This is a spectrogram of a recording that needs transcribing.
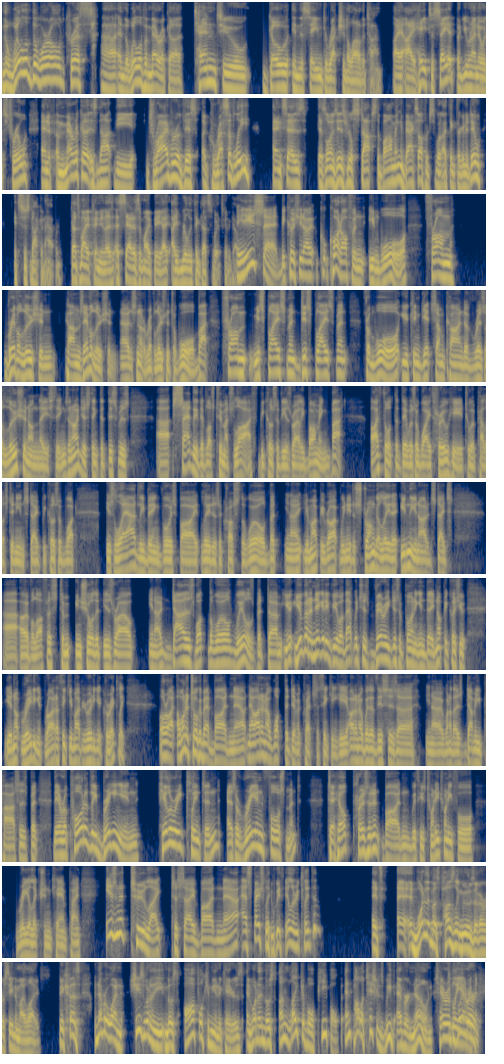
the will of the world, Chris, uh, and the will of America tend to go in the same direction a lot of the time. I, I hate to say it, but you and I know it's true. And if America is not the driver of this aggressively and says, as long as Israel stops the bombing and backs off, which is what I think they're going to do, it's just not going to happen. That's my opinion. As, as sad as it might be, I, I really think that's the way it's going to go. It is sad because, you know, qu- quite often in war, from revolution comes evolution. Uh, it's not a revolution, it's a war. But from misplacement, displacement, from war, you can get some kind of resolution on these things. And I just think that this was uh, sadly, they've lost too much life because of the Israeli bombing. But I thought that there was a way through here to a Palestinian state because of what is loudly being voiced by leaders across the world. But, you know, you might be right. We need a stronger leader in the United States uh, Oval Office to ensure that Israel, you know, does what the world wills. But um, you, you've got a negative view of that, which is very disappointing indeed. Not because you you're not reading it right. I think you might be reading it correctly. All right, I want to talk about Biden now. Now, I don't know what the Democrats are thinking here. I don't know whether this is a, you know, one of those dummy passes, but they're reportedly bringing in Hillary Clinton as a reinforcement to help President Biden with his 2024 re-election campaign. Isn't it too late to save Biden now, especially with Hillary Clinton? It's uh, one of the most puzzling moves I've ever seen in my life. Because number one, she's one of the most awful communicators and one of the most unlikable people and politicians we've ever known. Terribly arrogant.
